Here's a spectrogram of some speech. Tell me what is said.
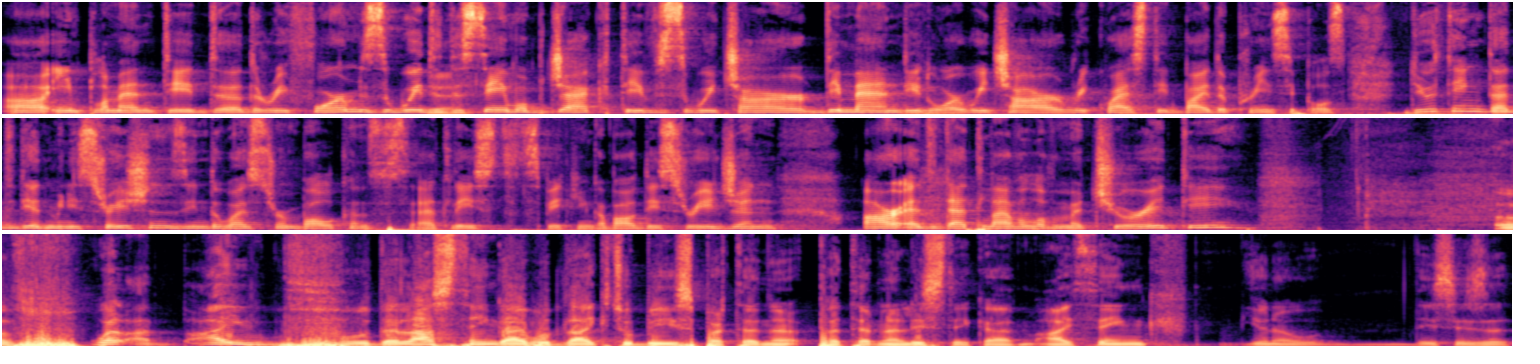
uh, implemented uh, the reforms with yeah. the same objectives which are demanded or which are requested by the principles. Do you think that the administrations in the Western Balkans, at least speaking about this region, are at that level of maturity? Uh, well, I, I, the last thing I would like to be is paterna- paternalistic. Um, I think you know this is a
